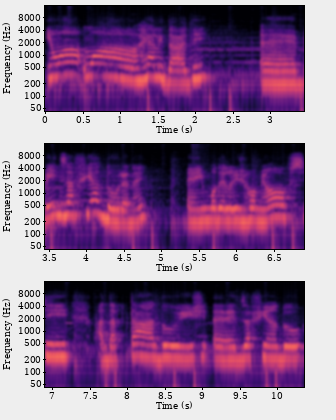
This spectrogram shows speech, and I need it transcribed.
em uma, uma realidade é, bem desafiadora, né? É, em modelos de home office, adaptados, é, desafiando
